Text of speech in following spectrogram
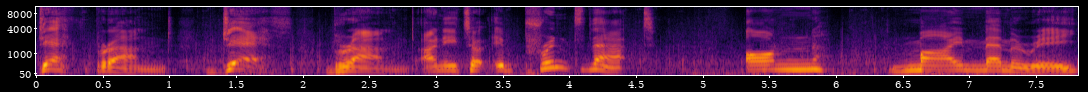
Deathbrand. I need to imprint that on my memory.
